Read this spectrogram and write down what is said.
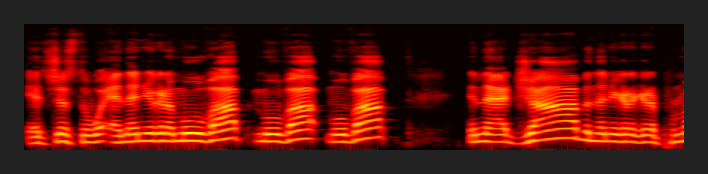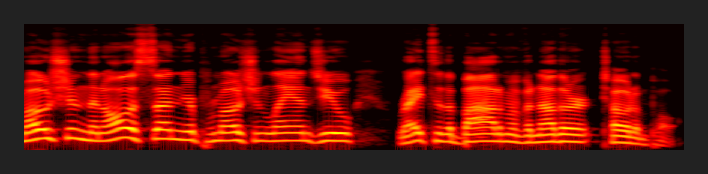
It's just the way, and then you're going to move up, move up, move up in that job, and then you're going to get a promotion. Then all of a sudden, your promotion lands you right to the bottom of another totem pole,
